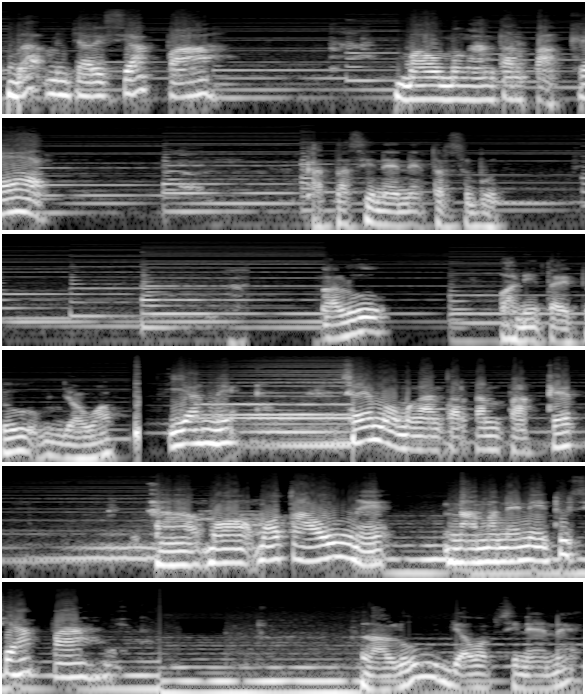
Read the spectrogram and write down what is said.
Mbak mencari siapa? Mau mengantar paket kata si nenek tersebut. Lalu wanita itu menjawab, Iya nek, saya mau mengantarkan paket. Nah, mau mau tahu nek, nama nenek itu siapa? Lalu jawab si nenek,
